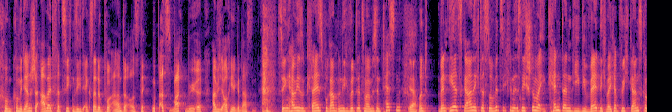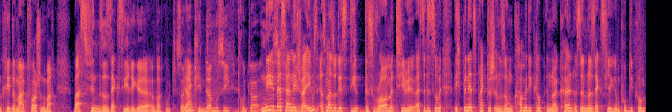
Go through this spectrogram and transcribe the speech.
kom komödianische Arbeit verzichten, sich extra eine Pointe ausdenken. Was macht Mühe? Habe ich auch hier gelassen. Deswegen habe ich so ein kleines Programm und ich würde jetzt mal ein bisschen testen. Ja. Und wenn ihr jetzt gar nicht das so witzig findet, ist nicht schlimm, weil ihr kennt dann die, die Welt nicht, weil ich habe wirklich ganz konkrete Marktforschung gemacht. Was finden so Sechsjährige einfach gut? Sollen ja? wir Kindermusik drunter? Nee, besser nicht, weil ich muss erstmal so das, die, das Raw Material, weißt du, das ist so, ich bin jetzt praktisch in so einem Comedy Club in Neukölln, es sind nur Sechsjährige im Publikum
